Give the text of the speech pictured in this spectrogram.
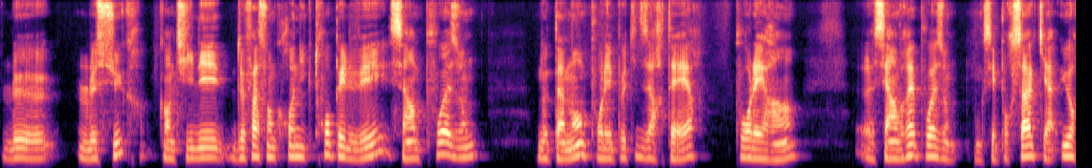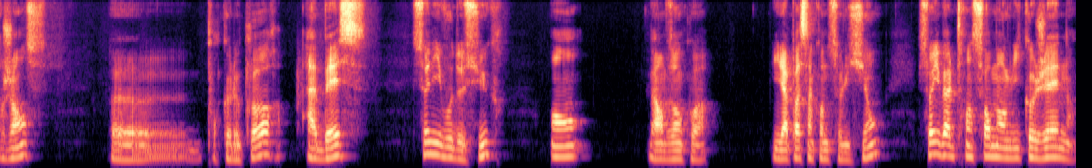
Le, sucre, quand il est de façon chronique trop élevé, c'est un poison notamment pour les petites artères, pour les reins. Euh, c'est un vrai poison. Donc c'est pour ça qu'il y a urgence euh, pour que le corps abaisse ce niveau de sucre en, ben, en faisant quoi? Il n'a pas 50 solutions. Soit il va le transformer en glycogène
